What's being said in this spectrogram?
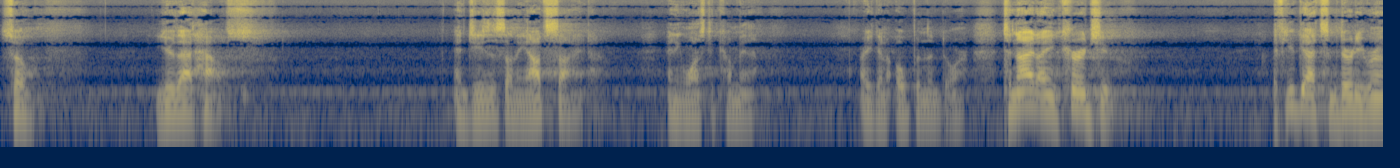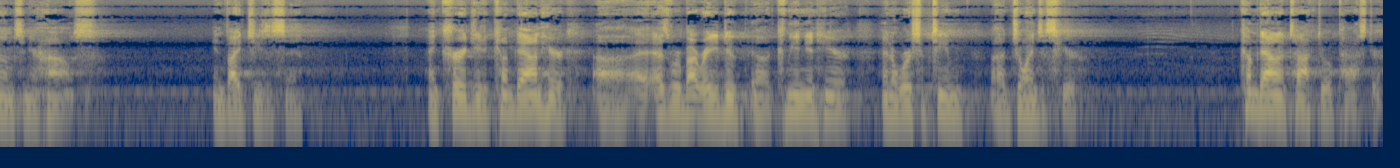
So, you're that house, and Jesus on the outside, and he wants to come in. Are you going to open the door? Tonight, I encourage you if you got some dirty rooms in your house, invite Jesus in. I encourage you to come down here uh, as we're about ready to do uh, communion here, and a worship team uh, joins us here. Come down and talk to a pastor.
